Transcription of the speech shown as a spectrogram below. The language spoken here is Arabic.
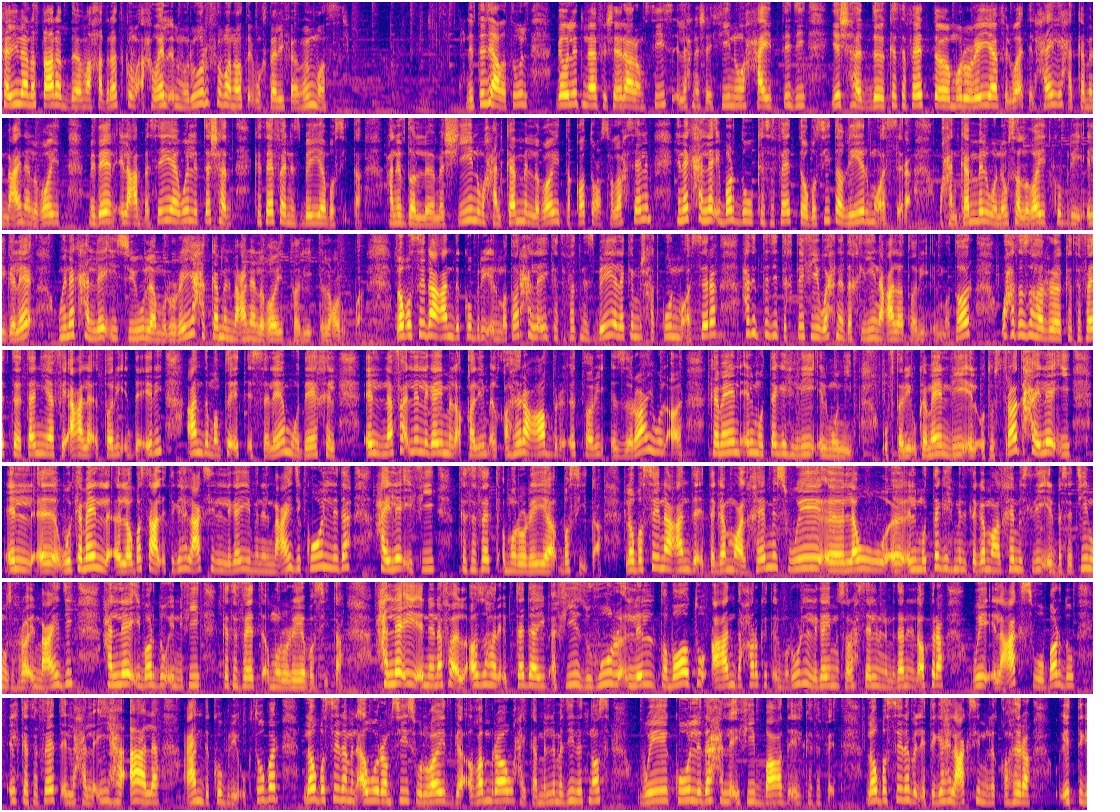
خلينا نستعرض مع حضراتكم أحوال المرور في مناطق مختلفة من مصر. نبتدي على طول جولتنا في شارع رمسيس اللي إحنا شايفينه هيبتدي يشهد كثافات مرورية في الوقت الحالي هتكمل معانا لغاية ميدان العباسية واللي بتشهد كثافة نسبية بسيطة. هنفضل ماشيين وهنكمل لغاية تقاطع صلاح سالم. هناك هنلاقي برضو كثافات بسيطة غير مؤثرة. وهنكمل ونوصل لغاية كوبري الجلاء وهناك هنلاقي سيولة مرورية هتكمل معانا لغاية طريق العروبة. لو بصينا عند كوبري المطار هنلاقي كثافات نسبية لكن مش هتكون مؤثرة هتبتدي تختفي وإحنا داخلين على طريق المطار. وهتظهر كثافات تانية في أعلى الطريق الدائري عند منطقة السلام وداخل النفق للي جاي من الأقاليم القاهرة عبر الطريق الزراعي وكمان المتجه للمنيب. وفي طريقه كمان للأوتوستراد هيلاقي وكمان لو بص على الاتجاه العكسي للي جاي من المعادي كل ده هيلاقي فيه كثافات مرورية بسيطة. لو بصينا عند التجمع الخامس ولو المتجه من التجمع الخامس للبساتين وزهراء المعادي هنلاقي برضو إن في كثافات مرورية بسيطة. هنلاقي إن نفق الأزهر ابتدى يبقى فيه ظهور للتباطؤ عند حركة المرور اللي جاي من صلاح سالم لميدان الأوبرا والعكس وبرضو الكثافات اللي هنلاقيها أعلى عند كوبري أكتوبر. لو بصينا من أول رمسيس ولغايه غمرة وهيكمل لمدينة نصر وكل ده هنلاقي فيه بعض الكثافات. لو بصينا بالاتجاه العكسي من القاهرة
